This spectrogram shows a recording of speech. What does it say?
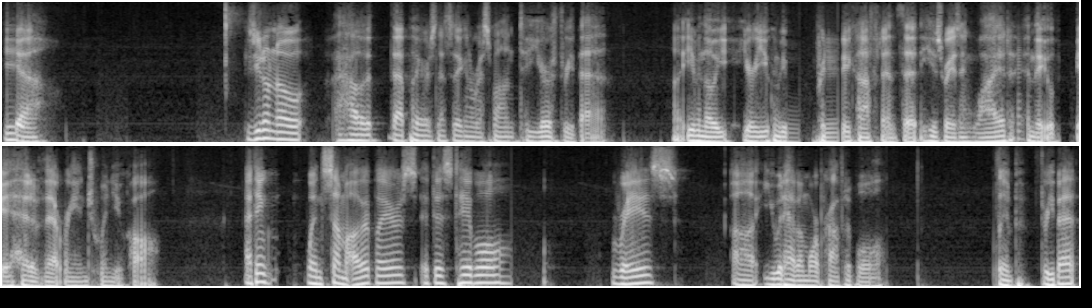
Yeah. Because you don't know how that player is necessarily going to respond to your three bet, uh, even though you're you can be pretty confident that he's raising wide and that you'll be ahead of that range when you call. I think when some other players at this table raise, uh, you would have a more profitable limp three bet,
